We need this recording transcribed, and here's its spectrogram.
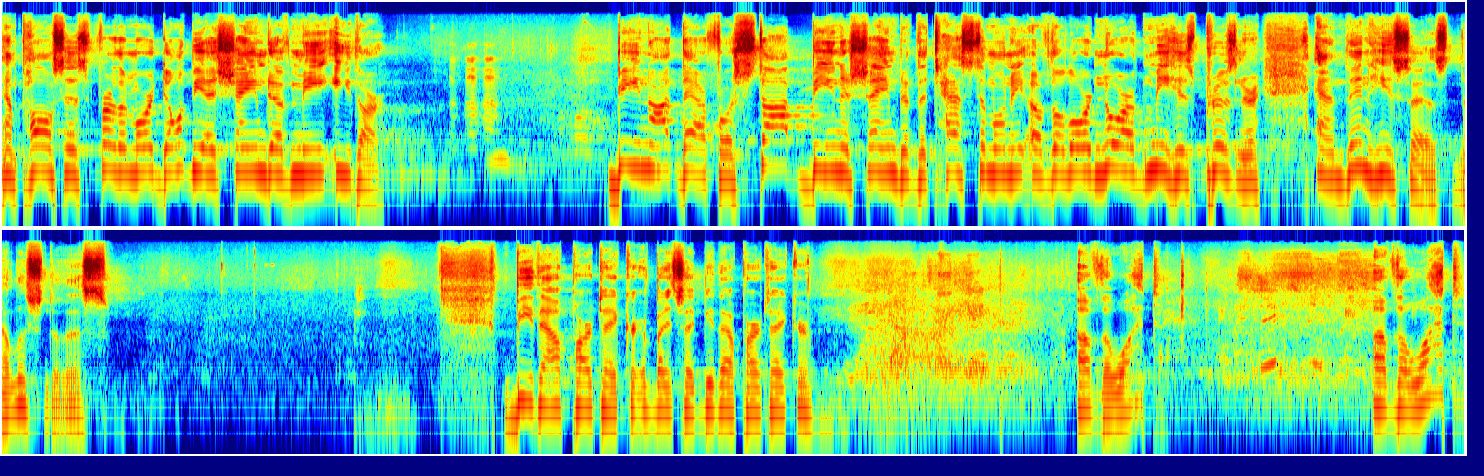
And Paul says, furthermore, don't be ashamed of me either. Be not therefore, stop being ashamed of the testimony of the Lord, nor of me, his prisoner. And then he says, now listen to this. Be thou partaker. Everybody say, Be thou partaker. Of the what? Of the what?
